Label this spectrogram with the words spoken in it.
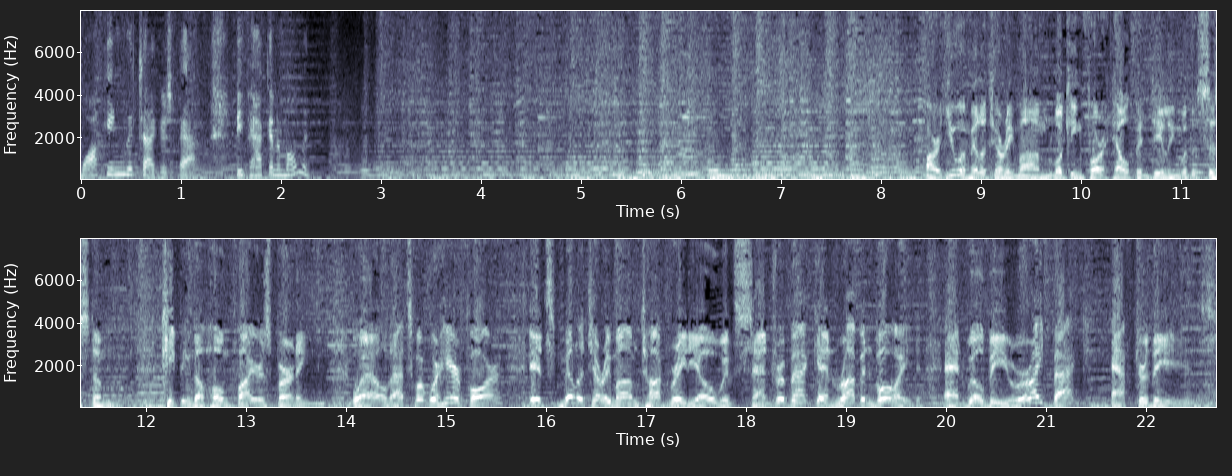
Walking the Tiger's Path. Be back in a moment. Are you a military mom looking for help in dealing with the system? Keeping the home fires burning? Well, that's what we're here for. It's Military Mom Talk Radio with Sandra Beck and Robin Boyd. And we'll be right back after these.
